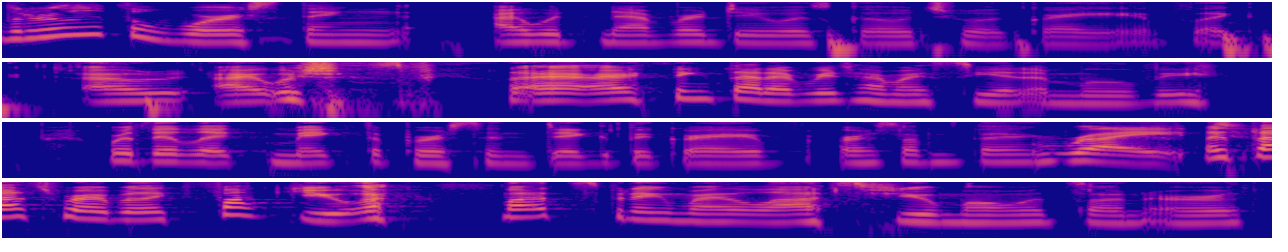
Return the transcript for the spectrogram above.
Literally the worst thing I would never do is go to a grave. Like I would, I would just. Be, I, I think that every time I see it in a movie where they like make the person dig the grave or something, Right. Like that's where I'd be like, "Fuck you! I'm not spending my last few moments on Earth."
